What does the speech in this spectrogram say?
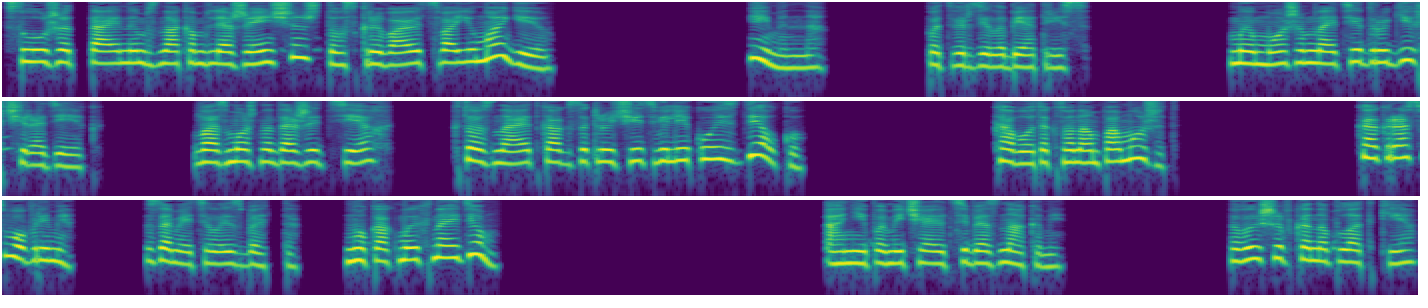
служат тайным знаком для женщин, что скрывают свою магию?» «Именно», — подтвердила Беатрис. «Мы можем найти других чародеек. Возможно, даже тех, кто знает, как заключить великую сделку. Кого-то, кто нам поможет». «Как раз вовремя», — заметила Избетта. «Но как мы их найдем?» Они помечают себя знаками. Вышивка на платке,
